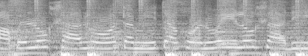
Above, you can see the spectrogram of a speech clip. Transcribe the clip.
อกเป็นลูกสาวโทแต่มีแต่คนวิลูกสาวดี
